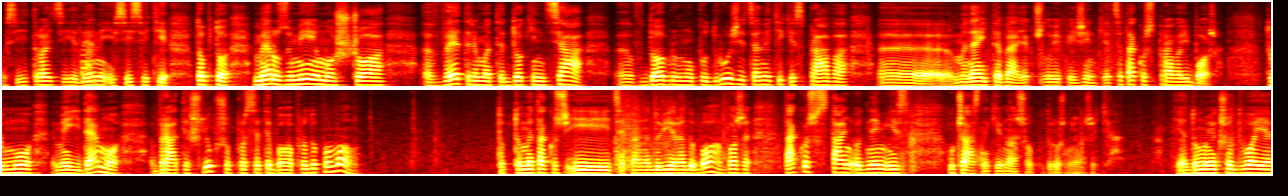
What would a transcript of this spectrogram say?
усій Тройці єдиний і всій святі. Тобто ми розуміємо, що витримати до кінця е, в доброму подружжі це не тільки справа е, мене і тебе, як чоловіка і жінки, це також справа і Божа. Тому ми йдемо брати шлюб, щоб просити Бога про допомогу. Тобто ми також і це певна довіра до Бога, Боже, також стань одним із учасників нашого подружнього життя. Я думаю, якщо двоє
